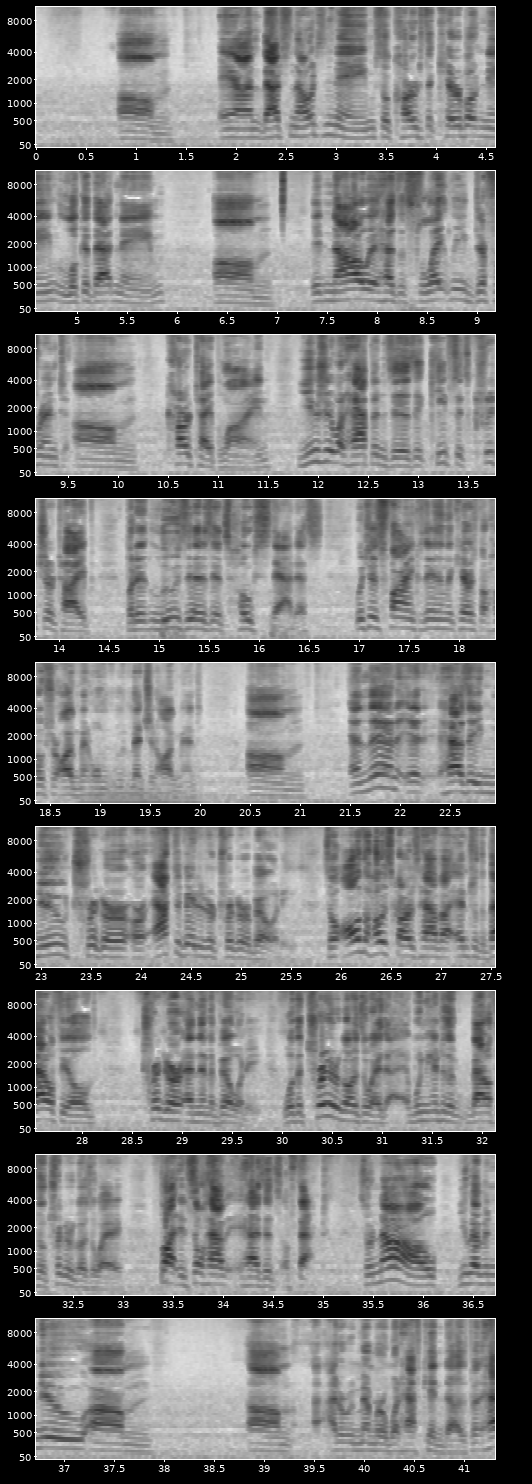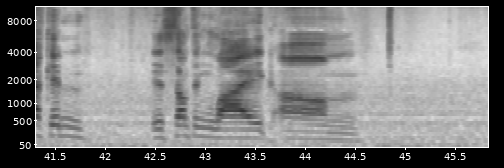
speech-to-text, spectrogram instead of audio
um, and that's now its name. So cards that care about name look at that name. Um, it now it has a slightly different um, card type line. Usually, what happens is it keeps its creature type, but it loses its host status, which is fine because anything that cares about host or augment will mention augment. Um, and then it has a new trigger or activated or trigger ability. So all the host cards have a enter the battlefield trigger and then ability. Well, the trigger goes away when you enter the battlefield. Trigger goes away, but it still have it has its effect. So now you have a new. Um, um, I don't remember what Half Kitten does, but Half Kitten is something like um,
